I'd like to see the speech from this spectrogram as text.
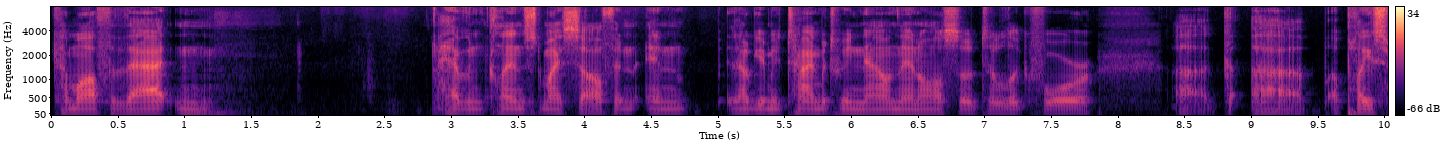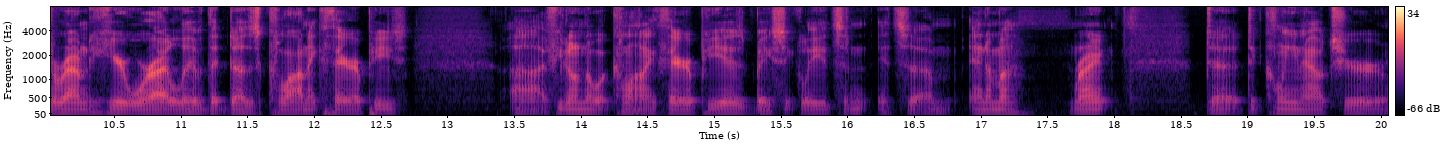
come off of that and having cleansed myself and and that'll give me time between now and then also to look for uh, uh, a place around here where I live that does colonic therapies. Uh, if you don't know what colonic therapy is, basically it's an it's um, enema, right, to to clean out your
